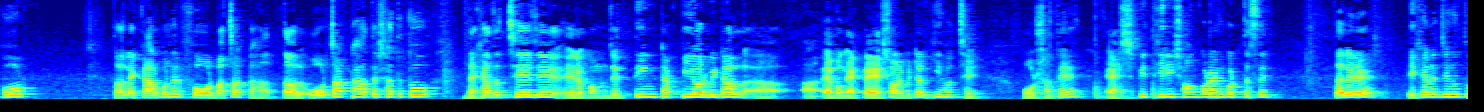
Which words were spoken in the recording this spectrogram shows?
ফোর তাহলে কার্বনের ফোর বা চারটা হাত। তাহলে ওর চারটা হাতের সাথে তো দেখা যাচ্ছে যে এরকম যে তিনটা পি অরবিটাল এবং একটা এস অরবিটাল কি হচ্ছে? ওর সাথে এসপি থ্রি সংকরায়ন করতেছে। তাহলে এখানে যেহেতু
